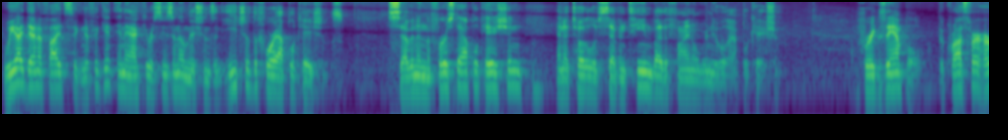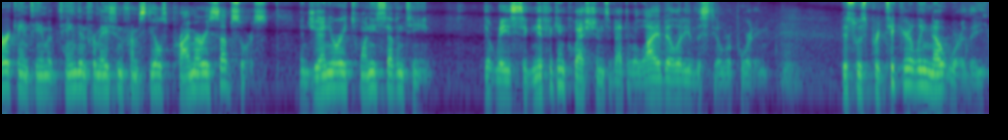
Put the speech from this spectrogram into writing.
We identified significant inaccuracies and omissions in each of the four applications, seven in the first application and a total of 17 by the final renewal application. For example, the Crossfire Hurricane Team obtained information from Steele's primary subsource in January 2017 that raised significant questions about the reliability of the Steele reporting. This was particularly noteworthy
